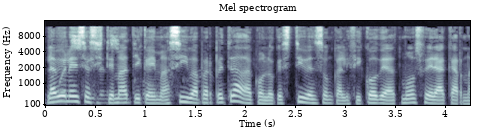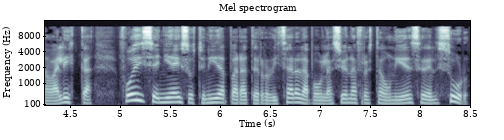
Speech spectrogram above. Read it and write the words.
La violencia sistemática y masiva perpetrada con lo que Stevenson calificó de atmósfera carnavalesca fue diseñada y sostenida para aterrorizar a la población afroestadounidense del sur.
